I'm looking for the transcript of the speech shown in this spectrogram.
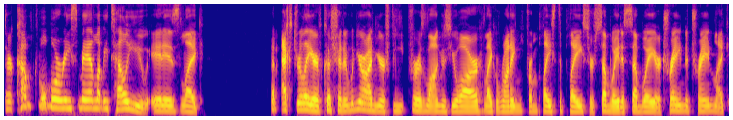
they're comfortable, Maurice, man. Let me tell you, it is like an extra layer of cushion. And when you're on your feet for as long as you are, like running from place to place or subway to subway or train to train, like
